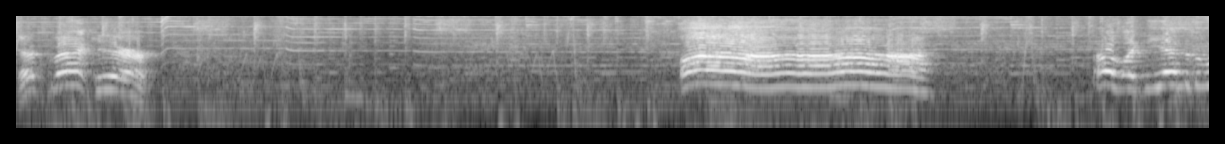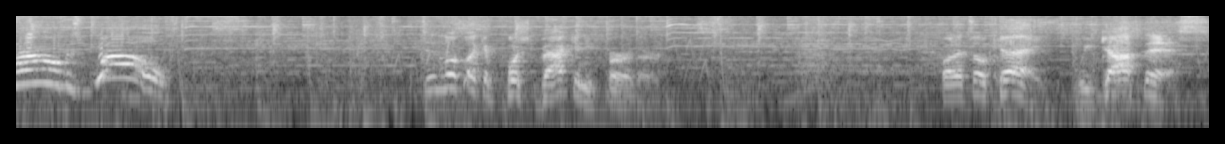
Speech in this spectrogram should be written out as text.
Get back here! Ah! That was like the end of the room as well! Didn't look like it pushed back any further. But it's okay. We got this!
